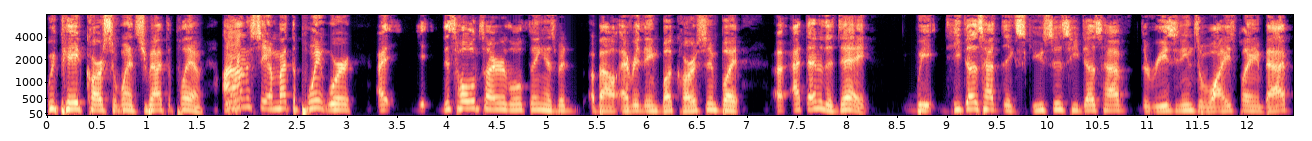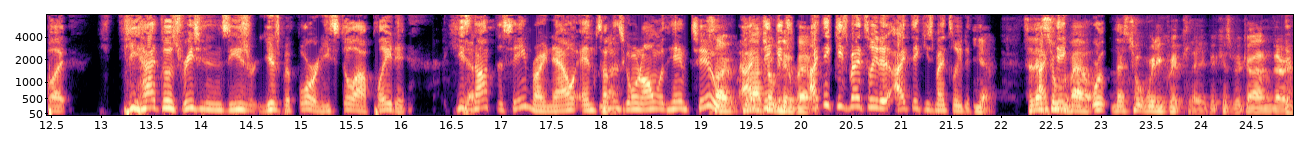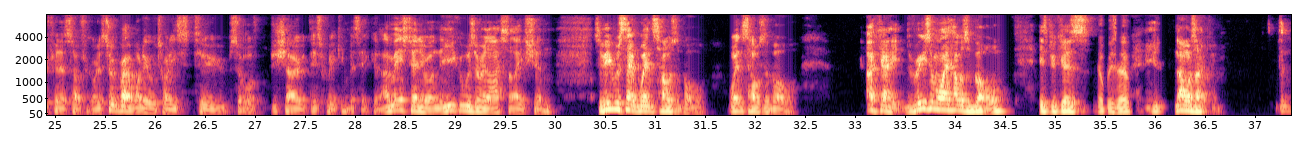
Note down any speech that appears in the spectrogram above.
We paid Carson Wentz. You have to play him. I honestly, I'm at the point where I this whole entire little thing has been about everything but Carson. But uh, at the end of the day, we he does have the excuses. He does have the reasonings of why he's playing bad. But he had those reasons these years before, and he still outplayed it. He's not the same right now, and something's going on with him too. So, I I, think a it's- little bit- I think he's mentally. I think he's mentally defeated. Yeah. So let's I talk about let's talk really quickly because we're going very Yeah. philosophical. Let's talk about what Eagle 22 sort of showed this week in particular. I mentioned earlier on the Eagles are in isolation. So people say Wentz holds the ball. Wentz holds the ball. Okay, the reason why he holds the ball is because Nobody's open. no one's open.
